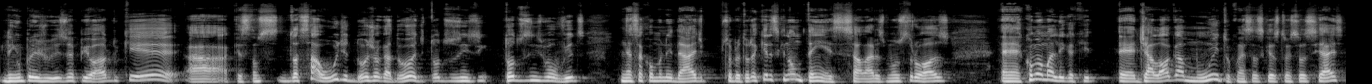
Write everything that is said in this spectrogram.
nenhum prejuízo é pior do que a questão da saúde do jogador, de todos os, todos os envolvidos nessa comunidade, sobretudo aqueles que não têm esses salários monstruosos. É, como é uma liga que é, dialoga muito com essas questões sociais,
